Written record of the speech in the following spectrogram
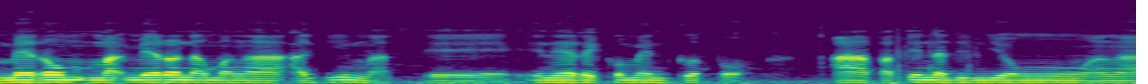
meron ma, meron ng mga agimat eh inirecommend ko to. Ah, pati na din yung mga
